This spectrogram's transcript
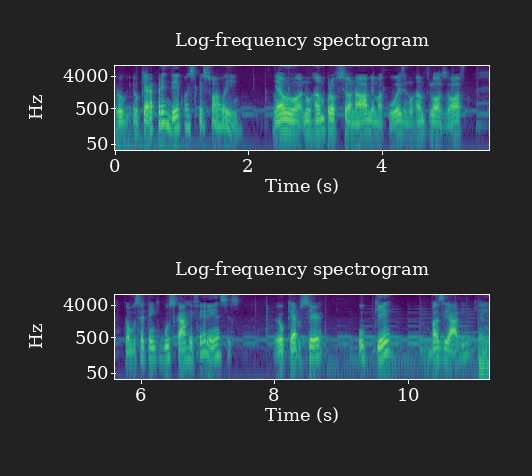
Eu, eu quero aprender com esse pessoal aí. Né? No, no ramo profissional, a mesma coisa, no ramo filosófico. Então você tem que buscar referências. Eu quero ser o que baseado em quem.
